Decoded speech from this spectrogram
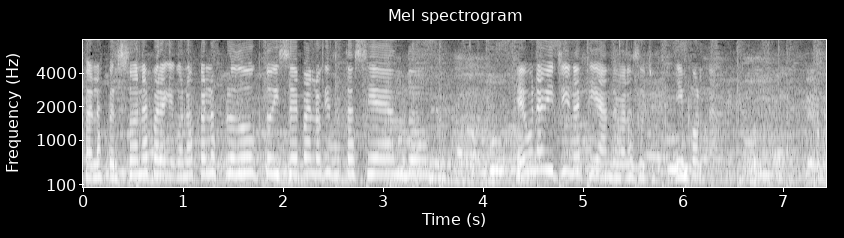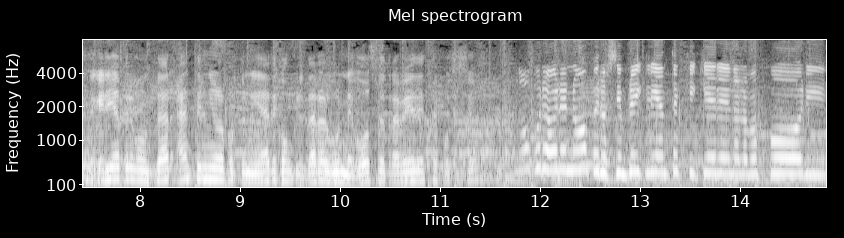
para las personas, para que conozcan los productos y sepan lo que se está haciendo. Es una vitrina gigante para nosotros, importante. Te quería preguntar, ¿han tenido la oportunidad de concretar algún negocio a través de esta exposición? No, por ahora no, pero siempre hay clientes que quieren a lo mejor y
